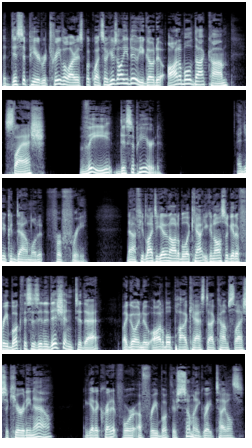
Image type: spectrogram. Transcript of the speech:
The Disappeared Retrieval Artist Book One. So here's all you do: you go to audible.com/slash the disappeared, and you can download it for free. Now, if you'd like to get an Audible account, you can also get a free book. This is in addition to that by going to audiblepodcast.com slash security now and get a credit for a free book. There's so many great titles.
